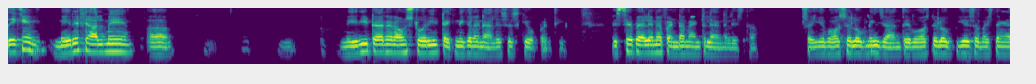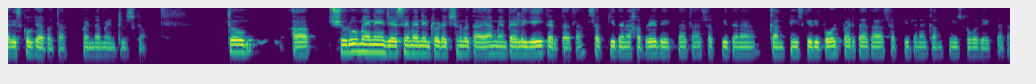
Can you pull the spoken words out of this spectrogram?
دیکھیں، میرے خیال میں میری ٹرن اراؤنڈ اسٹوری ٹیکنیکل انالیسس کے اوپر تھی۔ اس سے پہلے میں فنڈامنٹل اینالسٹ تھا۔ صحیح ہے، بہت سے لوگ نہیں جانتے، بہت سے لوگ یہ سمجھتے ہیں، یار، اس کو کیا پتا؟ فنڈامنٹلس کا۔ تو شروع میں نے، جیسے میں نے انٹروڈکشن بتایا، میں پہلے یہی کرتا تھا۔ سب کی طرح خبریں دیکھتا تھا، سب کی طرح کمپنیز کی رپورٹ پڑھتا تھا، سب کی طرح کمپنیز کو وہ دیکھتا تھا۔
